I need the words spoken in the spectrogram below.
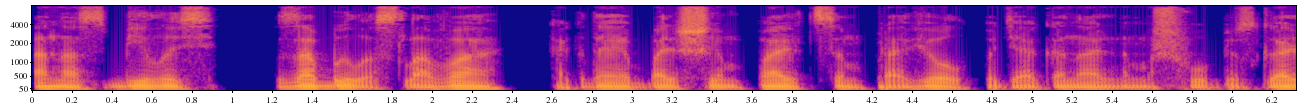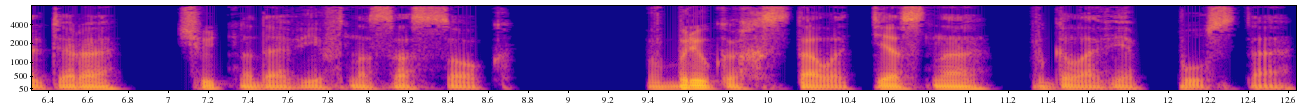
Она сбилась, забыла слова, когда я большим пальцем провел по диагональному шву бюстгальтера чуть надавив на сосок. В брюках стало тесно, в голове пусто.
